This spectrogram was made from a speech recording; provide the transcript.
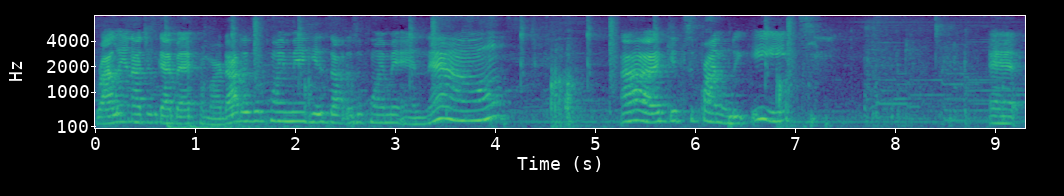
Riley and I just got back from our doctor's appointment, his doctor's appointment, and now I get to finally eat at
